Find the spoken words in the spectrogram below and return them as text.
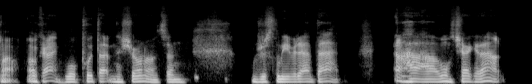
Well, okay. We'll put that in the show notes and we'll just leave it at that. Uh, we'll check it out.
